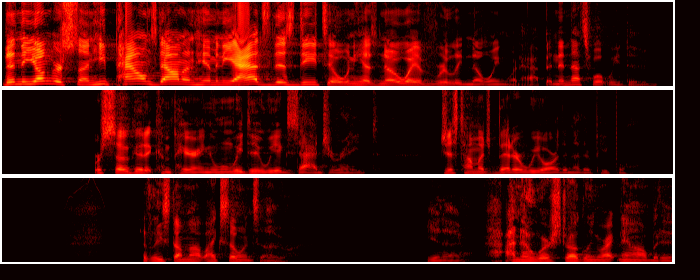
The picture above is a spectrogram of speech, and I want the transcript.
than the younger son, he pounds down on him and he adds this detail when he has no way of really knowing what happened. And that's what we do. We're so good at comparing, and when we do, we exaggerate just how much better we are than other people. At least I'm not like so and so you know. I know we're struggling right now, but, uh,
